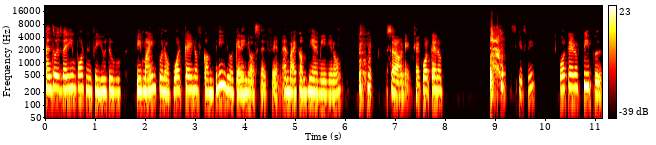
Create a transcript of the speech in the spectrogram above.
and so it's very important for you to be mindful of what kind of company you are getting yourself in. And by company i mean you know surroundings. Like what kind of excuse me what kind of people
